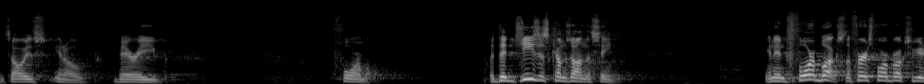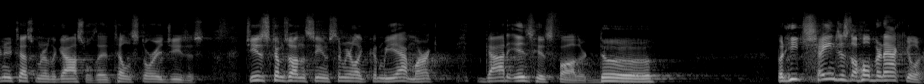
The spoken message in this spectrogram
It's always, you know, very formal. But then Jesus comes on the scene. And in four books, the first four books of your New Testament are the Gospels. They tell the story of Jesus. Jesus comes on the scene, and some of you are like, yeah, Mark, God is his father. Duh. But he changes the whole vernacular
